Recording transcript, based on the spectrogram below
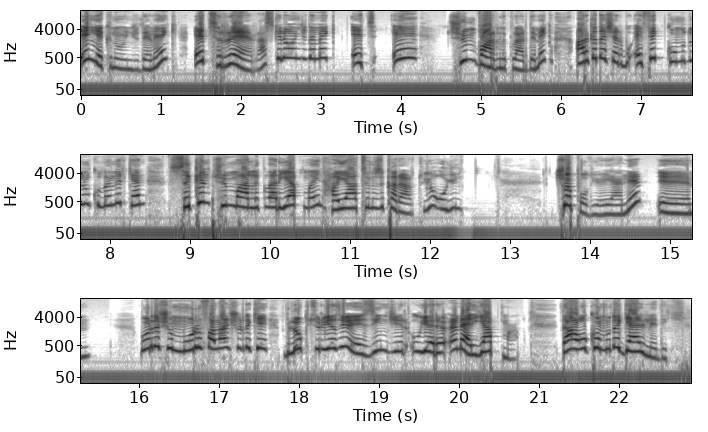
en yakın oyuncu demek. Et R rastgele oyuncu demek. Et E tüm varlıklar demek. Arkadaşlar bu efekt komutunu kullanırken sakın tüm varlıklar yapmayın. Hayatınızı karartıyor. Oyun çöp oluyor yani. Ee, bu arada şu moru falan şuradaki blok türü yazıyor ya zincir uyarı Ömer yapma. Daha o komuda gelmedik.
